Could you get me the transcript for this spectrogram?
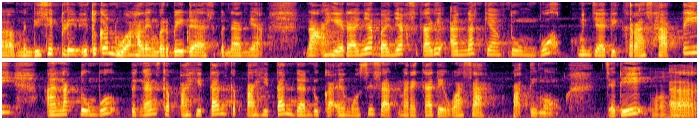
uh, mendisiplin itu kan dua hal yang berbeda sebenarnya. Nah, akhirnya banyak sekali anak yang tumbuh menjadi keras hati, anak tumbuh dengan kepahitan-kepahitan dan duka emosi saat mereka dewasa, Pak Timo. Jadi wow. uh,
